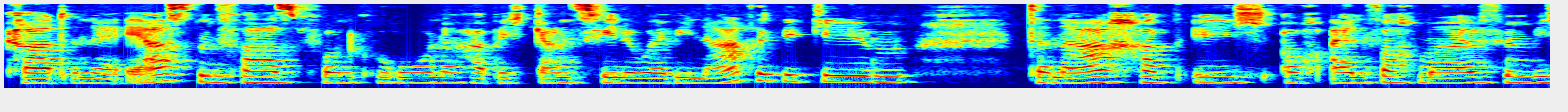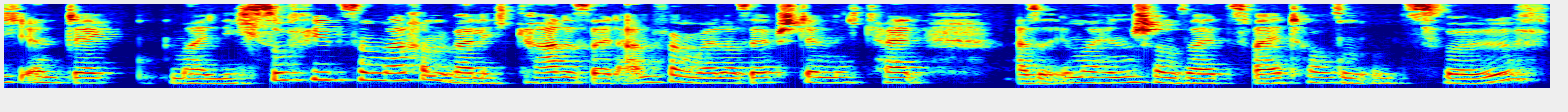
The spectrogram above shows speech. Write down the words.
gerade in der ersten Phase von Corona habe ich ganz viele Webinare gegeben. Danach habe ich auch einfach mal für mich entdeckt, mal nicht so viel zu machen, weil ich gerade seit Anfang meiner Selbstständigkeit, also immerhin schon seit 2012,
